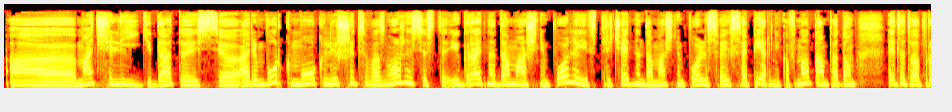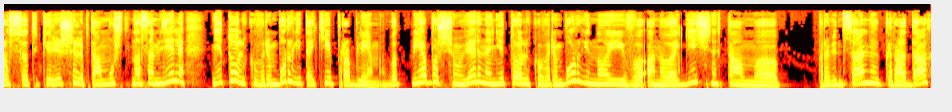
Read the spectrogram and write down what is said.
а, матчи лиги, да, то есть э, Оренбург мог лишиться возможности ст- играть на домашнем поле и встречать на домашнем поле своих соперников, но там потом этот вопрос все-таки решили, потому что на самом деле не только в Оренбурге такие проблемы. Вот я больше чем уверена, не только в Оренбурге, но и в аналогичных там э, провинциальных городах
